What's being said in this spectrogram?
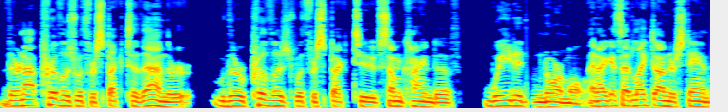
they're not privileged with respect to them. They're, they're privileged with respect to some kind of weighted normal. And I guess I'd like to understand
